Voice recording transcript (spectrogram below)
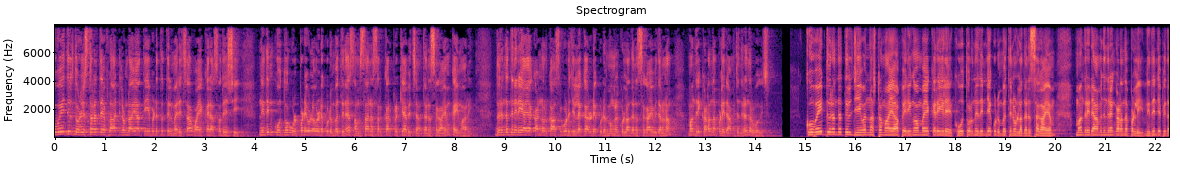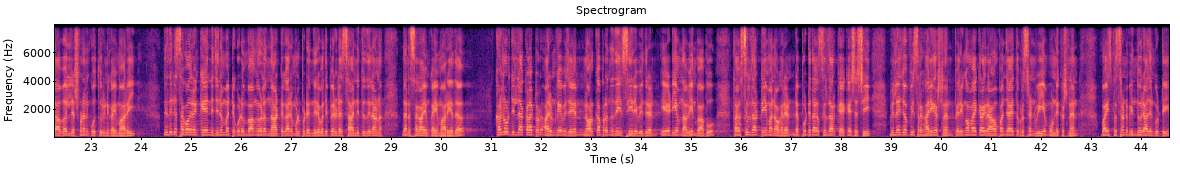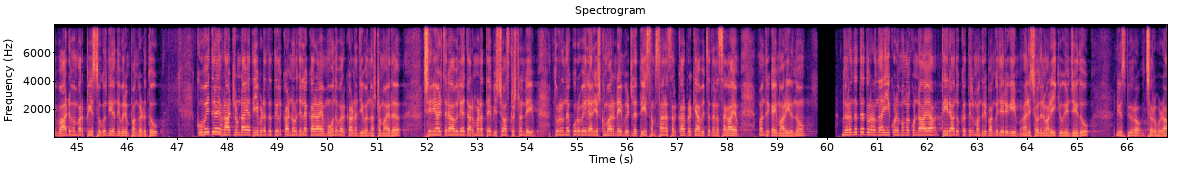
കുവൈത്തിൽ തൊഴിൽ സ്ഥലത്തെ ഫ്ളാറ്റിലുണ്ടായ തീപിടുത്തത്തിൽ മരിച്ച വയക്കര സ്വദേശി നിതിൻ കൂത്തൂർ ഉൾപ്പെടെയുള്ളവരുടെ കുടുംബത്തിന് സംസ്ഥാന സർക്കാർ പ്രഖ്യാപിച്ച ധനസഹായം കൈമാറി. ദുരന്തത്തിനിരയായ കണ്ണൂർ കാസർഗോഡ് ജില്ലക്കാരുടെ കുടുംബങ്ങൾക്കുള്ള ധനസഹായ വിതരണം മന്ത്രി കടന്നപ്പള്ളി രാമചന്ദ്രൻ നിർവഹിച്ചു. കുവൈറ്റ് ദുരന്തത്തിൽ ജീവൻ നഷ്ടമായ പെരിങ്ങോം വയക്കരയിലെ കൂത്തൂർ നിതിന്റെ കുടുംബത്തിനുള്ള ധനസഹായം മന്ത്രി രാമചന്ദ്രൻ കടന്നപ്പള്ളി നിതിന്റെ പിതാവ് ലക്ഷ്മണൻ കൂത്തൂരിന് കൈമാറി. നിതിന്റെ സഹോദരൻ കെ. നിജിനും മറ്റു കുടുംബാംഗങ്ങളും നാട്ടുകാരും ഉൾപ്പെടെ നിരവധി പേരുടെ സാന്നിധ്യത്തിലാണ് ധനസഹായം കൈമാറിയത്. കണ്ണൂർ ജില്ലാ കളക്ടർ അരുൺ കെ. വിജയൻ നോർക്ക പ്രതിനിധി C. Raveendran A. D. M. Naveen Babu tahsildar T. Manoharan deputy tahsildar K. K. Sasi village officer Harikrishnan പെരിങ്ങോമൈക്കര ഗ്രാമപഞ്ചായത്ത് president V. M. Unnikrishnan vice president Bindu Rajankutty ward member P. Sugandhi എന്നിവരും പങ്കെടുത്തു. കുവൈത്തിലെ ഫ്ളാറ്റിലുണ്ടായ തീപിടുത്തത്തിൽ കണ്ണൂർ ജില്ലക്കാരായ മൂന്ന് പേർക്കാണ് ജീവൻ നഷ്ടമായത്. ശനിയാഴ്ച രാവിലെ ധർമ്മടത്തെ വിശ്വാസ് കൃഷ്ണന്റെയും തുടർന്ന് കുറവയിലെ അനീഷ് കുമാറിന്റെയും വീട്ടിലെത്തി സംസ്ഥാന സർക്കാർ പ്രഖ്യാപിച്ച ധനസഹായം മന്ത്രി കൈമാറിയിരുന്നു. ദുരന്തത്തെ തുടർന്ന് ഈ കുടുംബങ്ങൾക്കുണ്ടായ തീരാദുഃഖത്തിൽ മന്ത്രി പങ്കുചേരുകയും അനുശോചനം അറിയിക്കുകയും ചെയ്തു. News bureau Cherupuzha.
